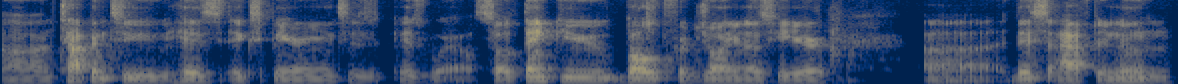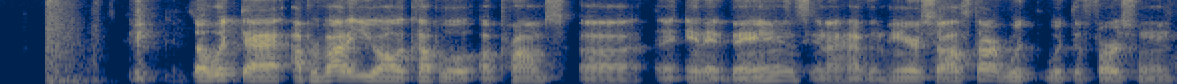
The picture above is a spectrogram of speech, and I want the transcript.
uh, tap into his experiences as well. So thank you both for joining us here uh, this afternoon. So with that, I provided you all a couple of prompts uh, in advance and I have them here. So I'll start with, with the first one,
